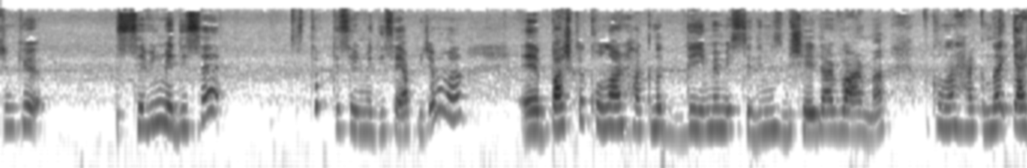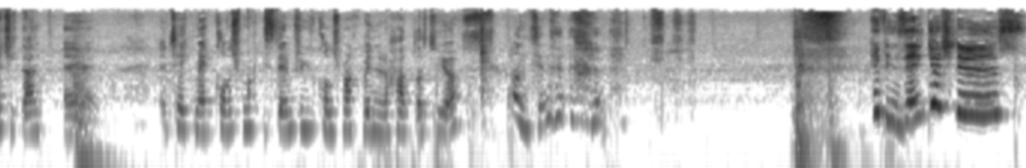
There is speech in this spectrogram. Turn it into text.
Çünkü sevilmediyse tabii de sevilmediyse yapmayacağım ama e, başka konular hakkında değinmemi istediğiniz bir şeyler var mı? Bu konular hakkında gerçekten e, çekmek, konuşmak isterim. Çünkü konuşmak beni rahatlatıyor. Onun için hepinize görüşürüz.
